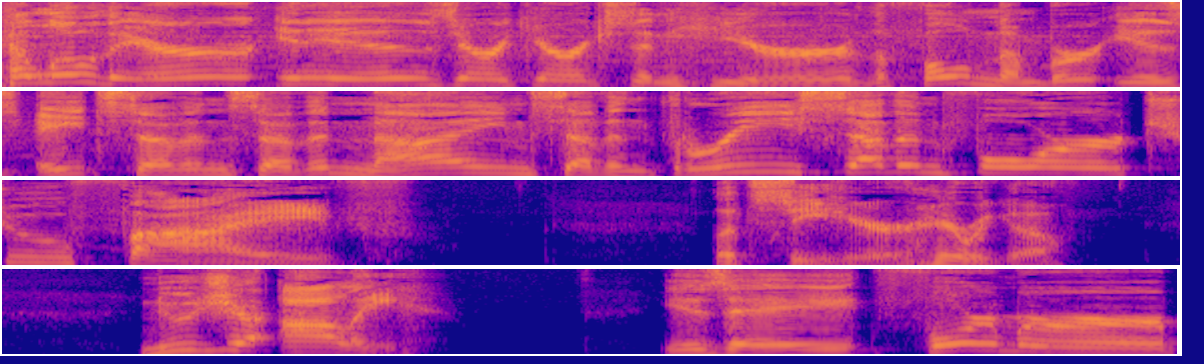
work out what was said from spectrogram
Hello there. It is Erick Erickson here. The phone number is 877 973 7425. Let's see here. Here we go. Nuja Ali is a former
